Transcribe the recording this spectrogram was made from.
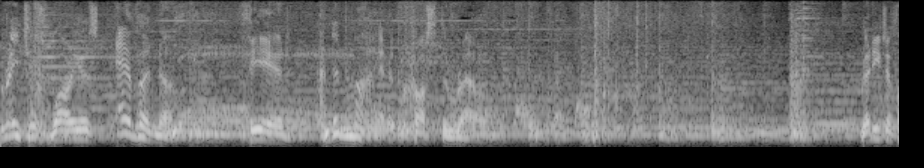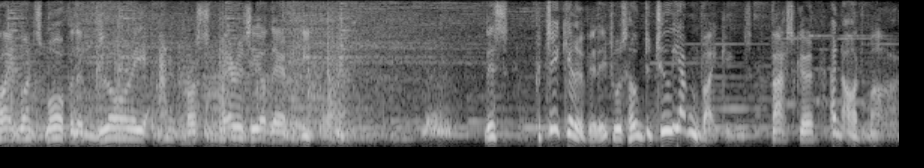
greatest warriors ever known, feared and admired across the realm. Ready to fight once more for the glory and prosperity of their people. This particular village was home to two young Vikings, Vasker and Oddmar,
